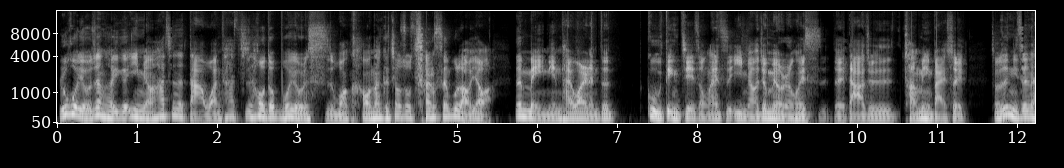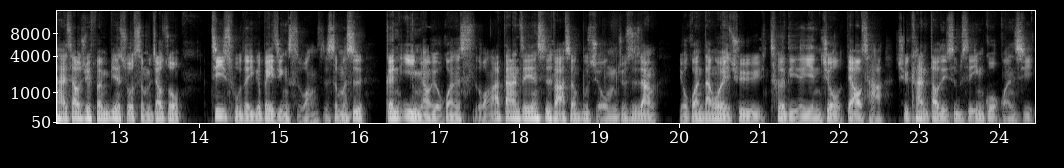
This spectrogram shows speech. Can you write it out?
如果有任何一个疫苗，它真的打完，它之后都不会有人死亡，靠，那个叫做长生不老药啊。那每年台湾人都固定接种那支疫苗，就没有人会死，对，大家就是长命百岁。总之，你真的还是要去分辨，说什么叫做基础的一个背景死亡值，什么是跟疫苗有关的死亡啊。当然，这件事发生不久，我们就是让。有关单位去彻底的研究调查，去看到底是不是因果关系。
